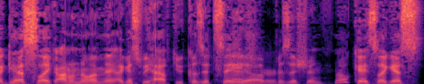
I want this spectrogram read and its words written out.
I guess, like, I don't know. I mean, I guess we have to because it's a yeah, sure. uh, position. Okay, so I guess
